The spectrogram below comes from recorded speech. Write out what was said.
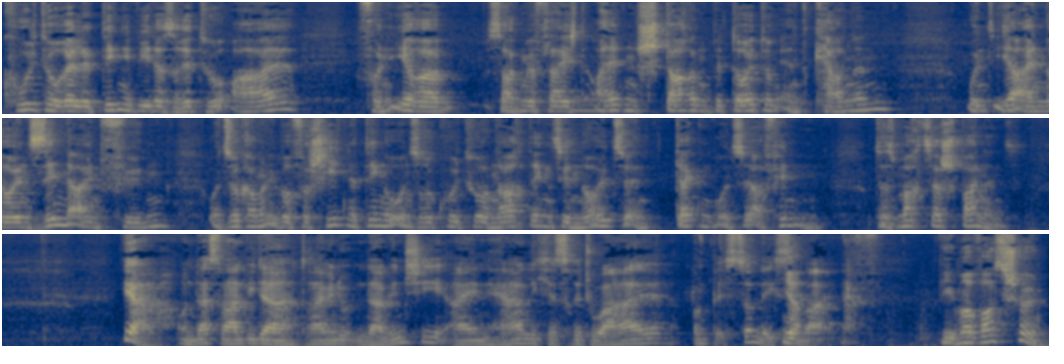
kulturelle Dinge wie das Ritual von ihrer sagen wir vielleicht, alten, starren Bedeutung entkernen und ihr einen neuen Sinn einfügen. Und so kann man über verschiedene Dinge unserer Kultur nachdenken, sie neu zu entdecken und zu erfinden. Das macht es ja spannend. Ja, und das waren wieder drei Minuten Da Vinci, ein herrliches Ritual und bis zum nächsten ja. Mal. Wie immer war es schön.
